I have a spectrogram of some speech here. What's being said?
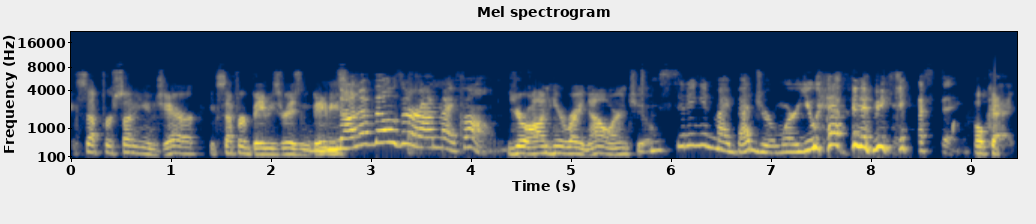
Except for Sonny and Jer, except for babies raising babies. None of those are on my phone. You're on here right now, aren't you? I'm sitting in my bedroom where you happen to be casting. Okay.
